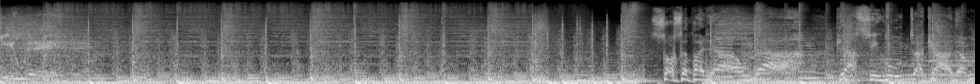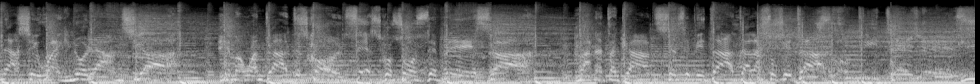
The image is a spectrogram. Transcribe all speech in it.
lliure Sols la paraula que ha sigut tacada amb la seua ignorància Hem aguantat els colps, els gossos de presa. Han atacat sense pietat a la societat Som titelles I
